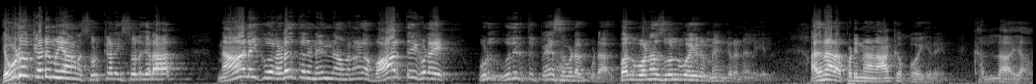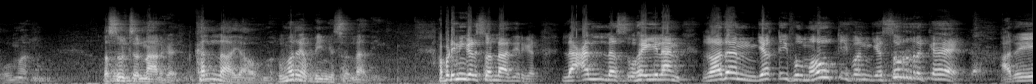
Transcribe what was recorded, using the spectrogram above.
எவ்வளவு கடுமையான சொற்களை சொல்கிறார்? நாளைக்கு ஒரு இடத்துல நின்று அவனால வார்த்தைகளை உதிர்த்து பேச விடக்கூடாது. பல்வன சொல் போயிரும் என்கிற நிலையில். அதனால் அப்படி நான் ஆக்கப் போகிறேன். கல்லாயா உமர். ரசூல் சொன்னார்கள் கல்லாயா உமர். உமரை அப்படிங்க சொல்லாதீங்க. அப்படி நீங்கள் சொல்லாதீர்கள். லஅல்ல சுஹைலன் கதன் யகிஃபு மௌகிஃபன் யசுர்ருக. அதே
